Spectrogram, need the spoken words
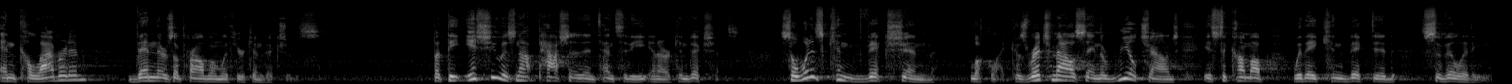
and collaborative, then there's a problem with your convictions. But the issue is not passionate intensity in our convictions. So, what does conviction look like? Because Rich Mouw is saying the real challenge is to come up with a convicted civility.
